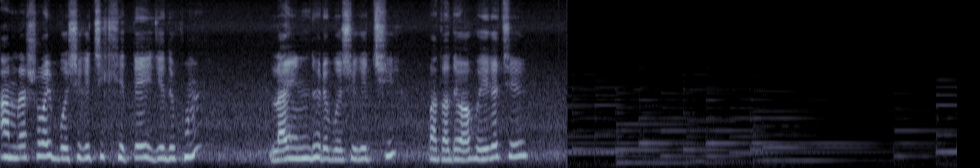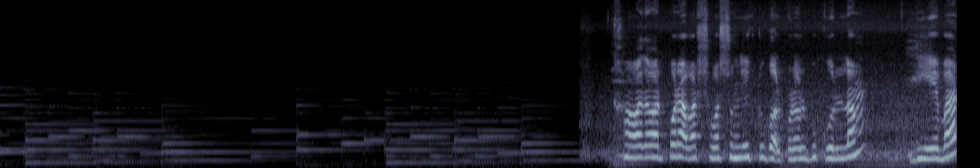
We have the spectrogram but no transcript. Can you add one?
আমরা সবাই বসে গেছি খেতে, এই যে দেখুন, লাইন ধরে বসে গেছি, পাতা দেওয়া হয়ে গেছে। খাওয়া দাওয়ার পর আবার সবার সঙ্গে একটু গল্প টল্প করলাম, দিয়ে এবার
